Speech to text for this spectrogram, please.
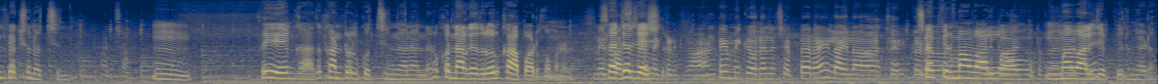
ఇన్ఫెక్షన్ వచ్చింది. ఏం కాదు కంట్రోల్కి వచ్చింది అని అన్నారు. ఒక నాలుగైదు రోజులు కాపాడుకోమన్నాడు. సర్జరీ చేసి అంటే మీకు ఎవరైనా చెప్పారా? ఇలా ఇలా చెప్పారు. మా వాళ్ళు మా వాళ్ళు చెప్పి? చెప్పారు మేడం.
